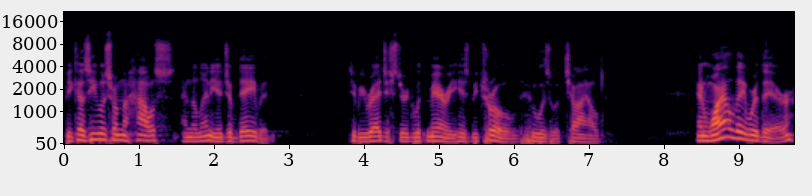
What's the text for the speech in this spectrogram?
because he was from the house and the lineage of David, to be registered with Mary, his betrothed, who was with child. And while they were there,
